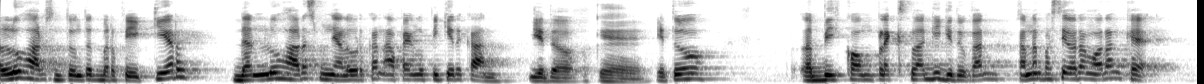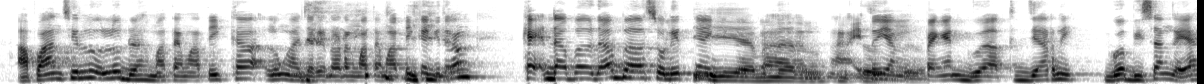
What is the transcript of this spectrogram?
lu harus dituntut berpikir dan lu harus menyalurkan apa yang lu pikirkan gitu. Oke. Itu lebih kompleks lagi gitu kan karena pasti orang-orang kayak apaan sih lu? Lu udah matematika lu ngajarin orang matematika gitu kan kayak double double sulitnya Iya, gitu kan. benar. Nah Betul, itu yang betul. pengen gue kejar nih. Gue bisa nggak ya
